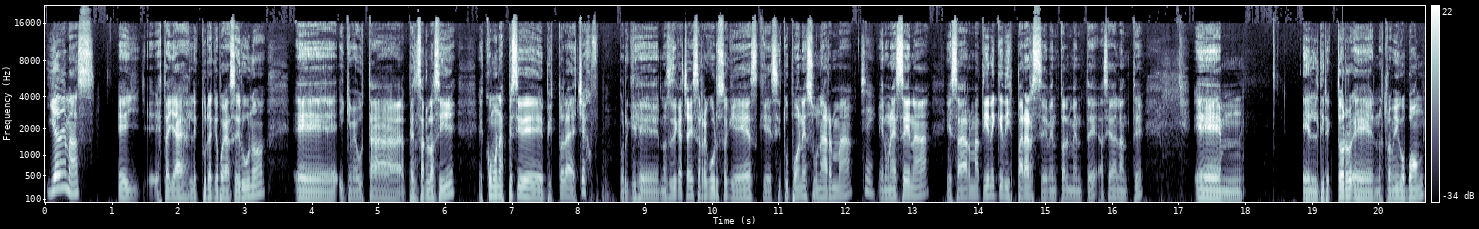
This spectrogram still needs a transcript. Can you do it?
Y además, eh, esta ya es lectura que puede hacer uno, eh, y que me gusta pensarlo así, es como una especie de pistola de Chekhov, porque no sé si cacháis ese recurso que es que si tú pones un arma Sí. en una escena, esa arma tiene que dispararse eventualmente hacia adelante. Eh, el director, eh, nuestro amigo Bong,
